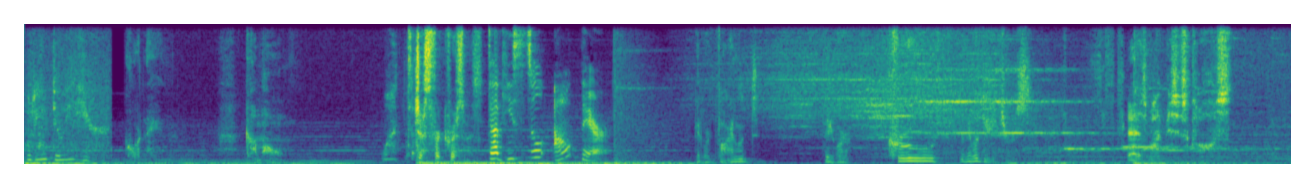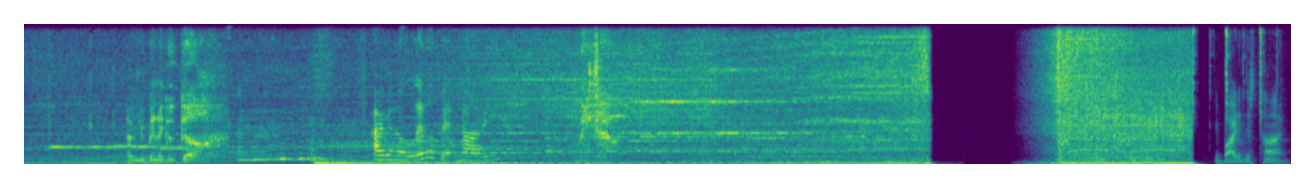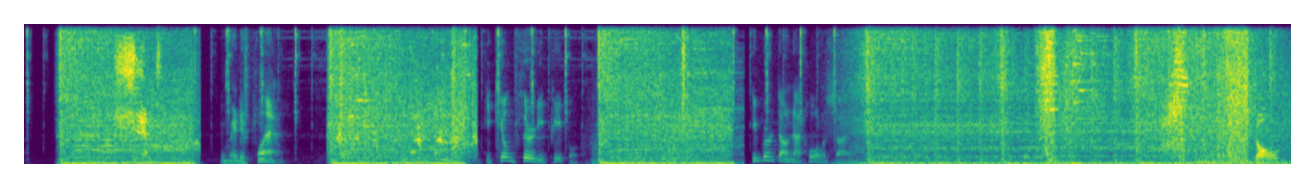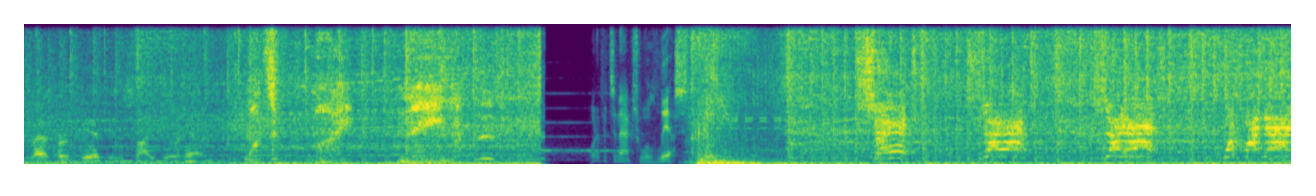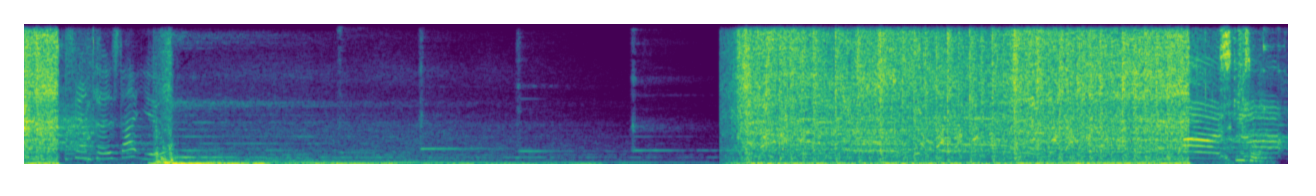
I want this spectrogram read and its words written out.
What are you doing here? Courtney, come home. What? Just for Christmas. Dad, he's still out there. They were violent, they were crude, and they were dangerous. There's my Mrs. Claus. Have you been a good girl? Bided his time. Shit! He made his plan. He killed 30 people. He burnt down that whole asylum. Don't let her get inside your head. What's my name? What if it's an actual list? Excuse me.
